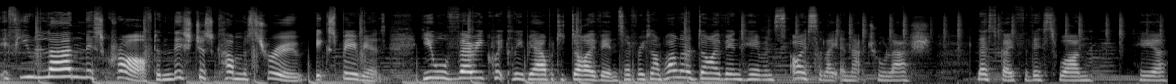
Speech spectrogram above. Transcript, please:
If you learn this craft, and this just comes through experience, you will very quickly be able to dive in. So, for example, I'm going to dive in here and isolate a natural lash. Let's go for this one here.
